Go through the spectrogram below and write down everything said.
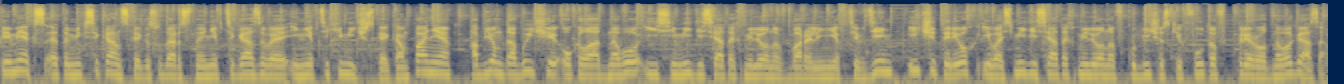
PMEX — это мексиканская государственная нефтегазовая и нефтехимическая компания, объем добычи около 1,7 миллионов баррелей нефти в день и 4,8 миллионов кубических футов природного газа.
